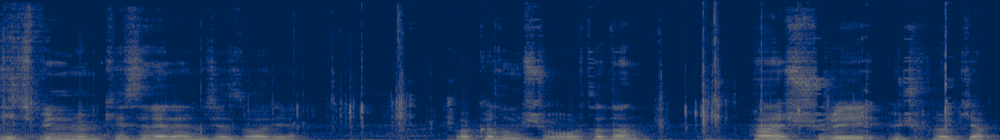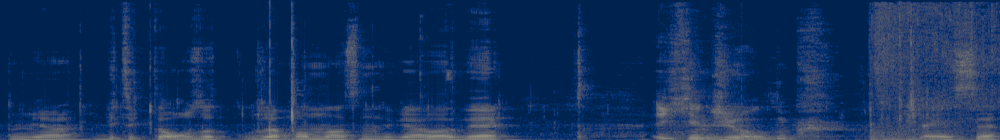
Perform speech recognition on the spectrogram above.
Hiç bilmiyorum. Kesin eğleneceğiz var ya. Bakalım şu ortadan. Ha şurayı 3 blok yaptım ya. Bir tık daha uzat uzatmam lazımdı galiba ve ikinci olduk. Neyse.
